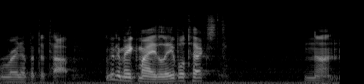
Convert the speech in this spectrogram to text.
right up at the top. I'm going to make my label text none.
